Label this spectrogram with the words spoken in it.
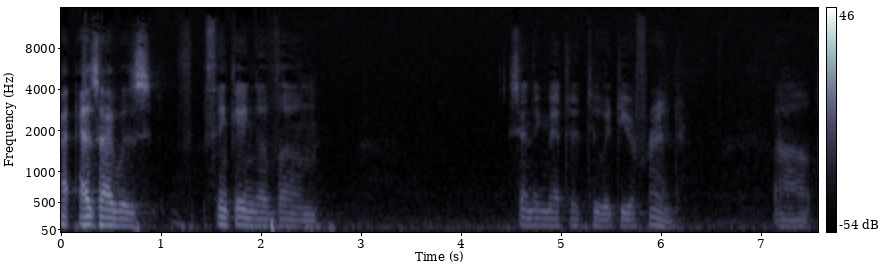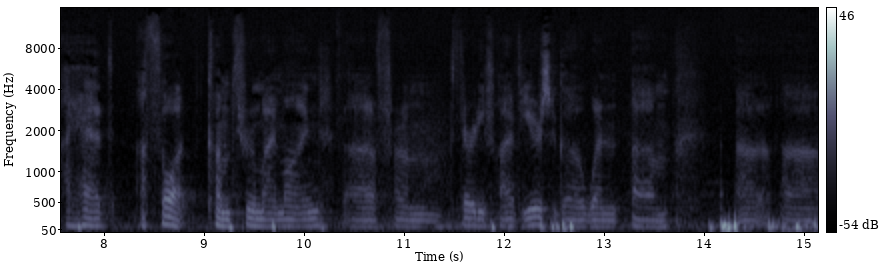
as I was thinking of um, sending metta to a dear friend, uh, I had a thought come through my mind uh, from 35 years ago when um, uh, uh,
